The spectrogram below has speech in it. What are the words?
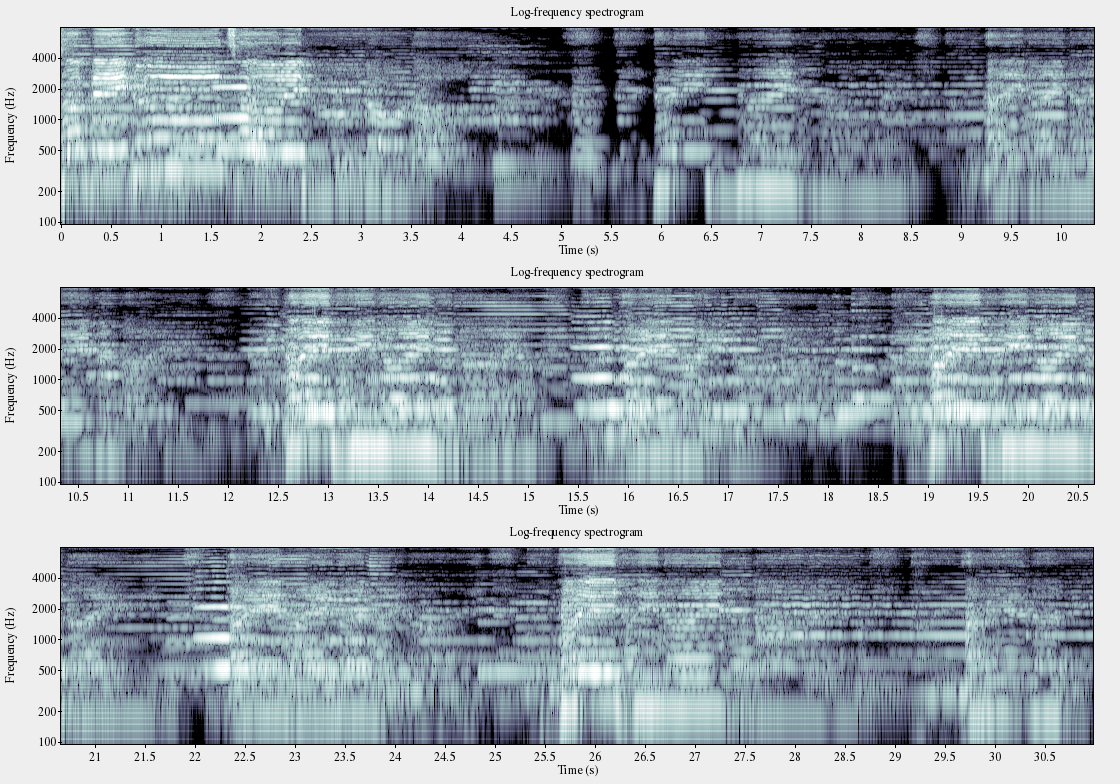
Sabenu tarenu nora Nine, nine, nine, nine, nine, nine, nine, nine, nine, nine, nine, nine, nine. lion of the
